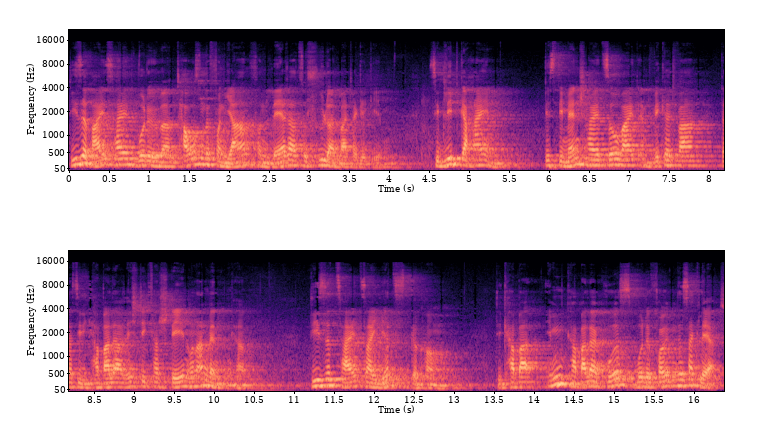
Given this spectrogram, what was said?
Diese Weisheit wurde über tausende von Jahren von Lehrer zu Schülern weitergegeben. Sie blieb geheim, bis die Menschheit so weit entwickelt war, dass sie die Kabbala richtig verstehen und anwenden kann. Diese Zeit sei jetzt gekommen. Kabbala, Im Kabbala-Kurs wurde Folgendes erklärt.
